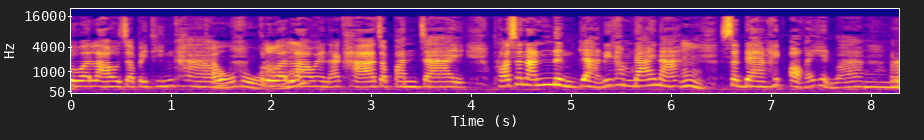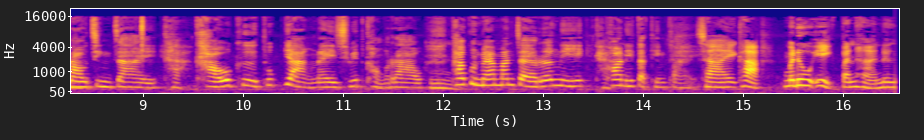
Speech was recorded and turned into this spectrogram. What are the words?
กลัวเราจะไปทิ้งเขากลัวเราเนี่ยนะคะ จะปันใจ เพราะฉะนั้นหนึ่งอย่างที่ทำได้นะ แสดงให้ออกให้เห็นว่าเราจริงใจ เขาคือทุกอย่างในชีวิตของเรา ถ้าคุณแม่มั่นใจเรื่องนี้ ข้อนี้ตัดทิ้งไป ใช่ค่ะ มาดูอีกปัญหาหนึ่ง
